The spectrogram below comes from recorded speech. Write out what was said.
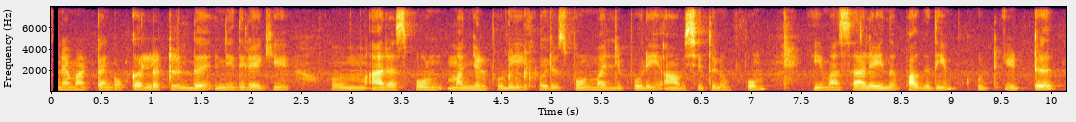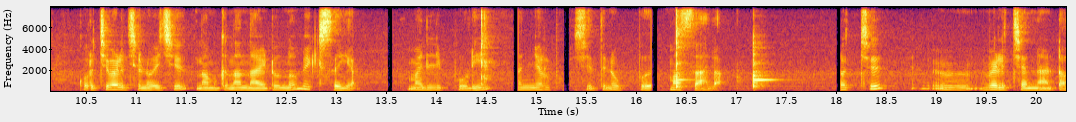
പിന്നെ മട്ടൻ കുക്കറിലിട്ടിട്ടുണ്ട് ഇനി ഇതിലേക്ക് അര സ്പൂൺ മഞ്ഞൾപ്പൊടി ഒരു സ്പൂൺ മല്ലിപ്പൊടി ആവശ്യത്തിന് ഉപ്പും ഈ മസാലയിൽ നിന്ന് പകുതിയും ഇട്ട് കുറച്ച് വെളിച്ചെണ്ണ ഒഴിച്ച് നമുക്ക് നന്നായിട്ടൊന്ന് മിക്സ് ചെയ്യാം. മല്ലിപ്പൊടി മഞ്ഞൾ ഉപ്പ് മസാല. കുറച്ച് വെളിച്ചെണ്ണ കേട്ടോ.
